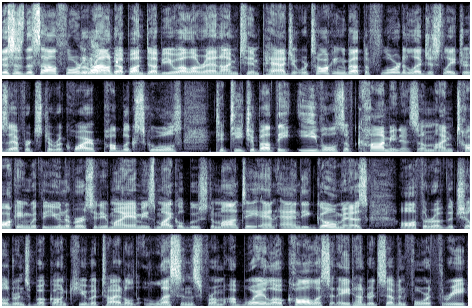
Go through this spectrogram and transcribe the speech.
this is the South Florida Roundup on WLRN. I'm Tim Padgett. We're talking about the Florida legislature's efforts to require public schools to teach about the evils of communism. I'm talking with the University of Miami's Michael Bustamante and Andy Gomez, author of the children's book on Cuba titled Lessons from Abuelo. Call us at 800 743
